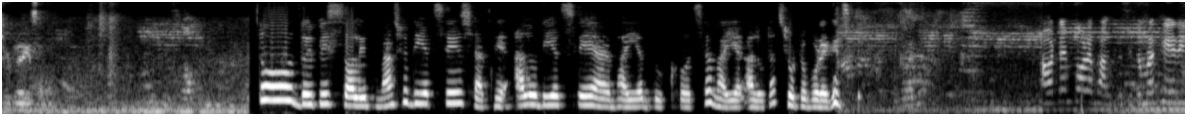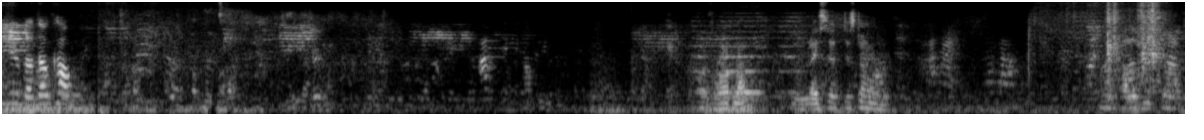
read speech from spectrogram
ছোট হয়ে গেছে আমার। তো দুই পিস সলিড মাংস দিয়েছে সাথে আলু দিয়েছে আর ভাইয়ার দুঃখ হচ্ছে ভাইয়ার আলুটা ছোট পড়ে গেছে। আমার টাইম পরে ভাঙতেছি তোমরা খেয়ে রিভিউ দাও দাও খাও। রাইসের টেস্ট অনেক ভালো ভালো দিচ্ছে অনেক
